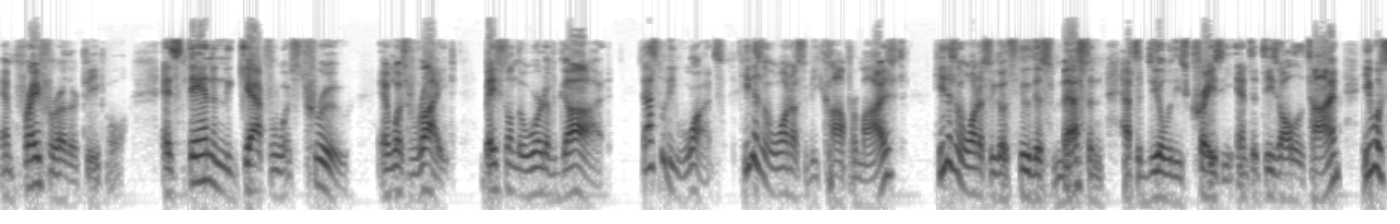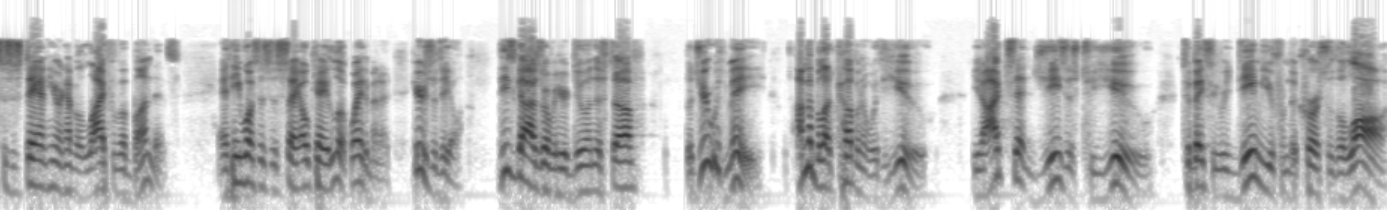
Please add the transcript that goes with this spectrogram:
and pray for other people and stand in the gap for what's true and what's right based on the word of God. That's what he wants. He doesn't want us to be compromised. He doesn't want us to go through this mess and have to deal with these crazy entities all the time. He wants us to stand here and have a life of abundance. And he wants us to say, okay, look, wait a minute. Here's the deal. These guys over here doing this stuff, but you're with me. I'm in blood covenant with you. You know, I sent Jesus to you to basically redeem you from the curse of the law,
